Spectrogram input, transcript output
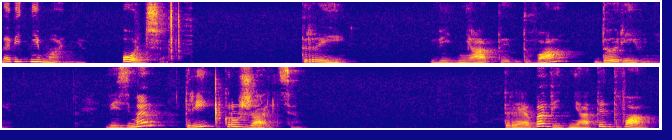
на віднімання. Отже, 3 відняти 2 дорівнює. Візьмемо 3 кружальця. Треба відняти 2.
